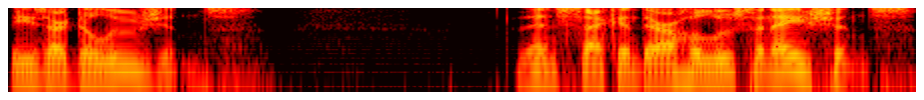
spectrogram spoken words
These are delusions. Then, second, there are hallucinations.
